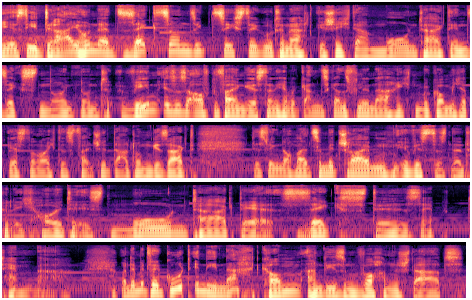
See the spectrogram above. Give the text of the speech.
Hier ist die 376. Gute Nacht Geschichte am Montag, den 6.9. Und wem ist es aufgefallen gestern? Ich habe ganz, ganz viele Nachrichten bekommen. Ich habe gestern euch das falsche Datum gesagt. Deswegen nochmal zum Mitschreiben. Ihr wisst es natürlich. Heute ist Montag, der 6. September. Und damit wir gut in die Nacht kommen an diesem Wochenstart,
